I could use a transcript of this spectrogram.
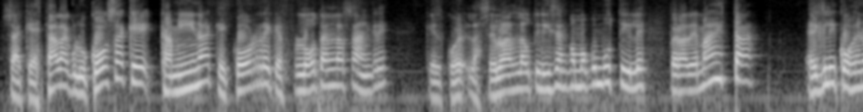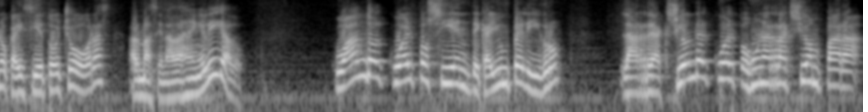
O sea, que está la glucosa que camina, que corre, que flota en la sangre, que las células la utilizan como combustible, pero además está el glicógeno que hay 7 o 8 horas almacenadas en el hígado. Cuando el cuerpo siente que hay un peligro, la reacción del cuerpo es una reacción para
